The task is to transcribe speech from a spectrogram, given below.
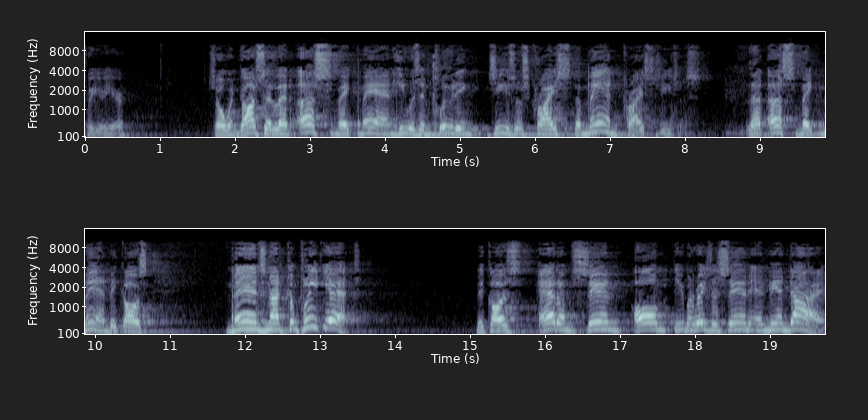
for you here. So when God said, let us make man, he was including Jesus Christ, the man Christ Jesus. Let us make man because man's not complete yet. Because Adam sinned, all human races sin, and men die.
